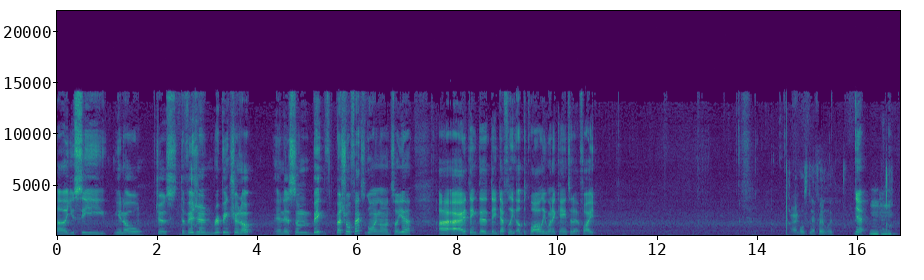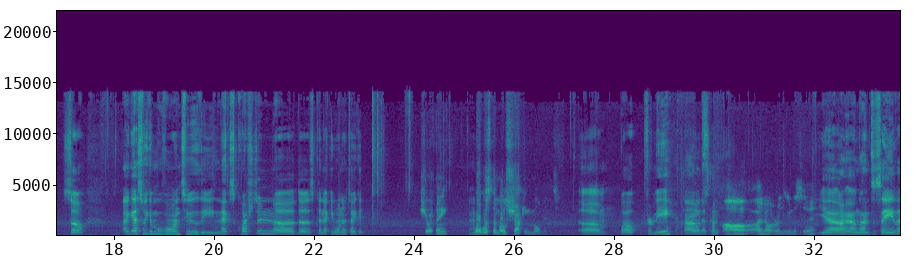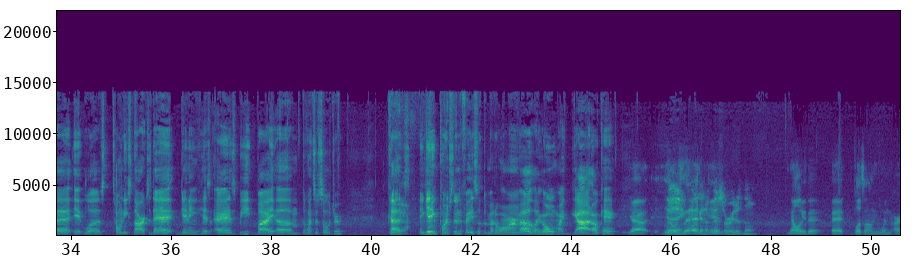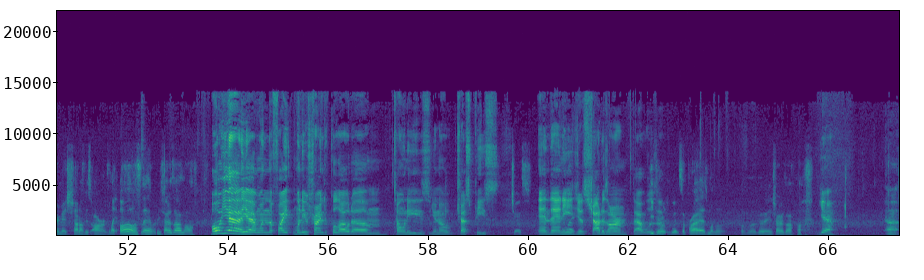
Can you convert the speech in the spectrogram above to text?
Uh, you see, you know, just Division ripping shit up, and there's some big special effects going on. So yeah, I I think that they definitely upped the quality when it came to that fight. All right. Most definitely. Yeah. Mm-hmm. So, I guess we can move on to the next question. Uh, does Kaneki want to take it? Sure thing. Mhm. What was the most shocking moment? Um, well, for me, um, oh, that's kind of. Oh, I know what Ren's gonna say. yeah, I- I'm going to say that it was Tony Stark's dad getting his ass beat by um the Winter Soldier. Cause Yeah. and getting punched in the face with the metal arm, I was like, "Oh my god!" Okay, Yeah, it Yeah, was he fucking and eviscerated them. not only that, that Bloodson when Iron Man shot off his arm, like, oh, snap, he shot his arm off. Oh yeah, yeah. When the fight, when he was trying to pull out um Tony's, you know, chest piece, Just and then he What? just shot his arm. That was people uh, went surprised, motherfucker, and shot his arm off. yeah. Uh,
